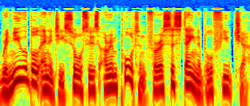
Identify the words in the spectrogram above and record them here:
Renewable energy sources are important for a sustainable future.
